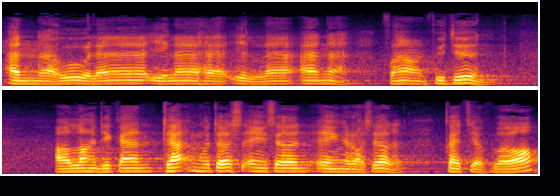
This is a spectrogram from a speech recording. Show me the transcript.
annahu la ilaha illa ana fa'budun. Allah ngendikan dak ngutus ingsun ing rasul kejaba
